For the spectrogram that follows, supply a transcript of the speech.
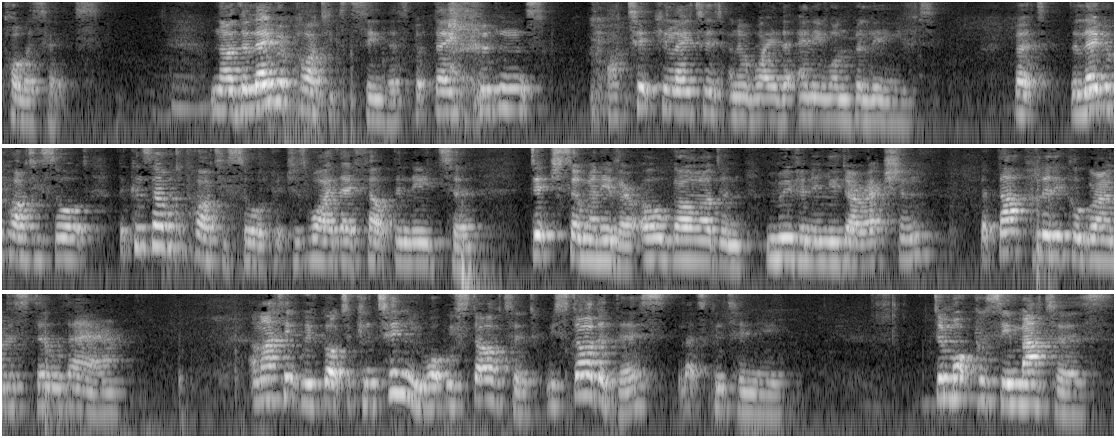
politics. Mm. Now, the Labour Party could see this, but they couldn't articulate it in a way that anyone believed. But the Labour Party it, the Conservative Party it, which is why they felt the need to ditch so many of their old guard and move in a new direction. But that political ground is still there. And I think we've got to continue what we started. We started this, let's continue. Democracy matters.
